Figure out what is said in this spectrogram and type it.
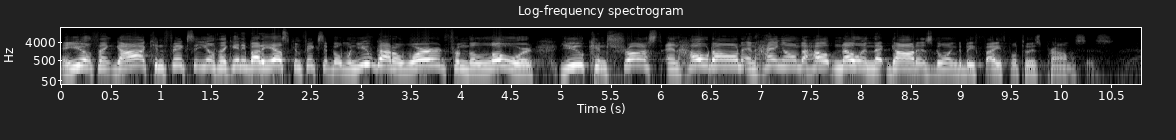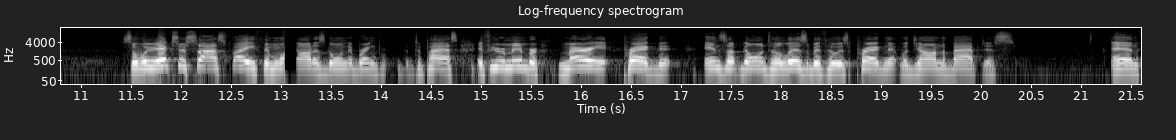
and you don't think God can fix it, you don't think anybody else can fix it, but when you've got a word from the Lord, you can trust and hold on and hang on to hope, knowing that God is going to be faithful to His promises. So we exercise faith in what God is going to bring to pass. If you remember, Mary, pregnant, ends up going to Elizabeth, who is pregnant with John the Baptist. And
